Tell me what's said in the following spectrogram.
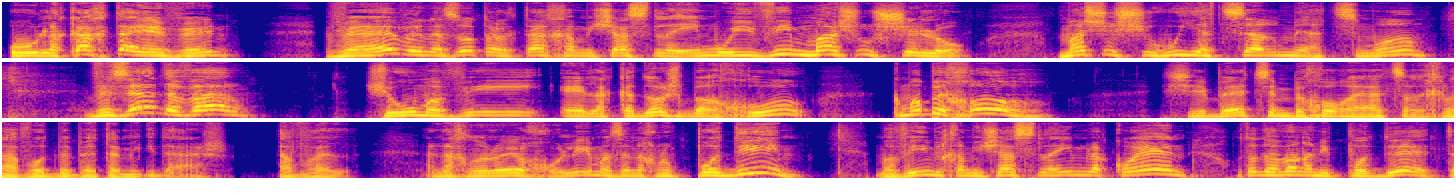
הוא לקח את האבן, והאבן הזאת עלתה חמישה סלעים, הוא הביא משהו שלו, משהו שהוא יצר מעצמו, וזה הדבר שהוא מביא אה, לקדוש ברוך הוא, כמו בכור, שבעצם בכור היה צריך לעבוד בבית המקדש, אבל אנחנו לא יכולים, אז אנחנו פודים, מביאים חמישה סלעים לכהן, אותו דבר אני פודה את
